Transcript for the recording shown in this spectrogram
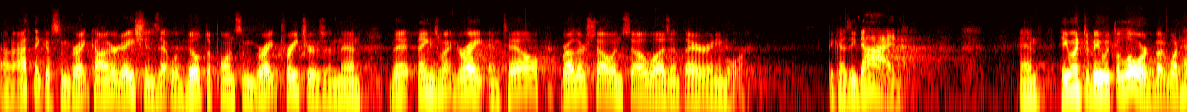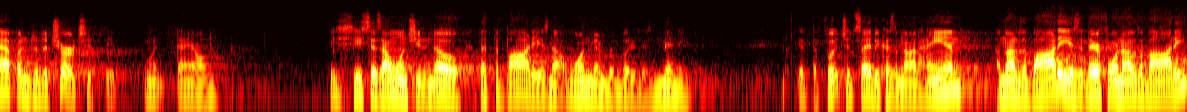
I think of some great congregations that were built upon some great preachers, and then that things went great until brother so and so wasn't there anymore because he died. And he went to be with the Lord, but what happened to the church? It, it went down. He, he says, I want you to know that the body is not one member, but it is many. If the foot should say, Because I'm not a hand, I'm not of the body, is it therefore not of the body?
